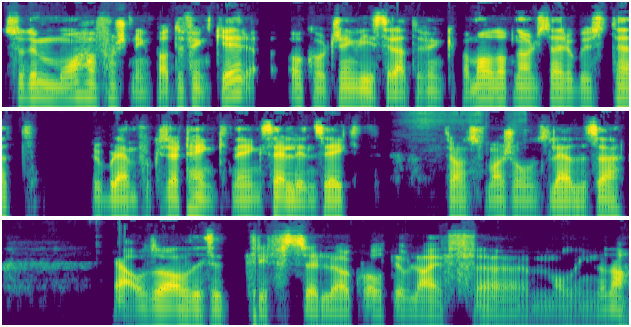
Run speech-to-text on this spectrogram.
Så du må ha forskning på at det funker, og coaching viser at det funker på måloppnåelse, robusthet, problemfokusert tenkning, selvinnsikt, transformasjonsledelse. Ja, og så alle disse trivsel- og quality of life-målingene, da.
